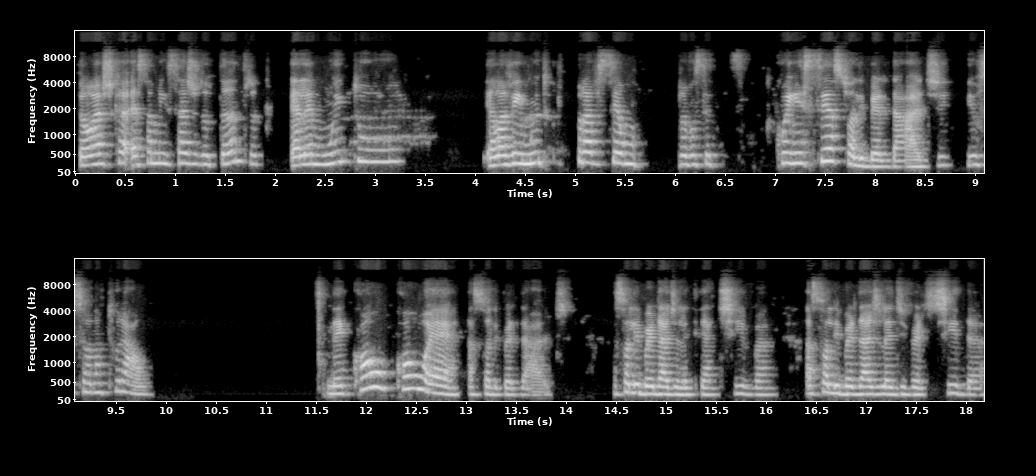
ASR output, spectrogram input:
Então, eu acho que essa mensagem do tantra, ela é muito ela vem muito para você, para você conhecer a sua liberdade e o seu natural. Né? Qual, qual é a sua liberdade? A sua liberdade é criativa? A sua liberdade é divertida?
